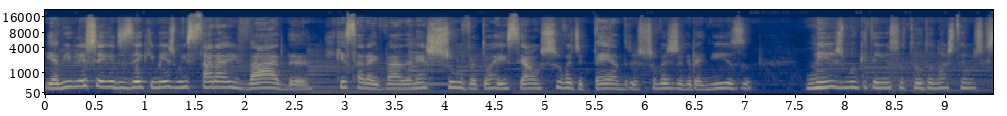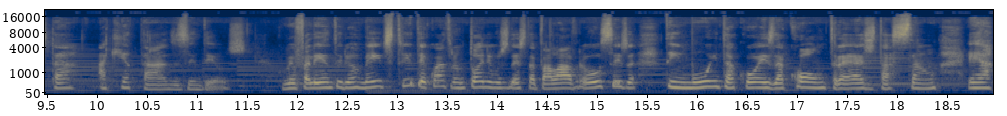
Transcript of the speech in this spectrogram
E a Bíblia chega a dizer que mesmo em saraivada, o que é saraivada? Né? Chuva torrencial, chuva de pedras, chuvas de granizo. Mesmo que tenha isso tudo, nós temos que estar aquietados em Deus. Como eu falei anteriormente, 34 antônimos desta palavra, ou seja, tem muita coisa contra a agitação, é a,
